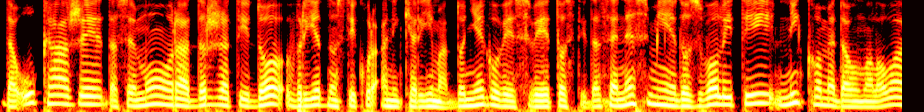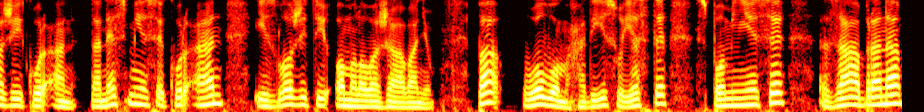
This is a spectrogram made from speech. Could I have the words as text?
da ukaže da se mora držati do vrijednosti Kur'ani Kerima, do njegove svetosti, da se ne smije dozvoliti nikome da umalovaži Kur'an, da ne smije se Kur'an izložiti omalovažavanju. Pa u ovom hadisu jeste, spominje se zabrana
